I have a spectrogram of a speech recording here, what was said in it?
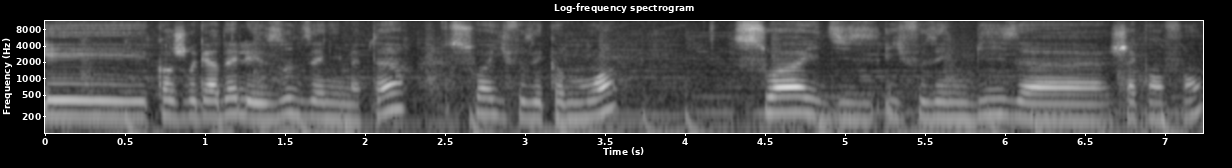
Et quand je regardais les autres animateurs, soit ils faisaient comme moi, soit ils, ils faisaient une bise à chaque enfant.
